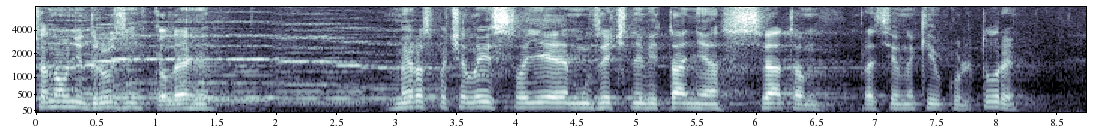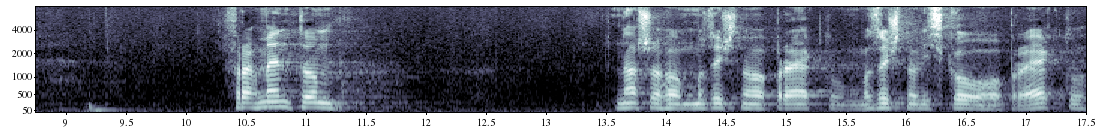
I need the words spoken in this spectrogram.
Шановні друзі, колеги, ми розпочали своє музичне вітання з святом працівників культури фрагментом нашого музичного проєкту, музично-військового проєкту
